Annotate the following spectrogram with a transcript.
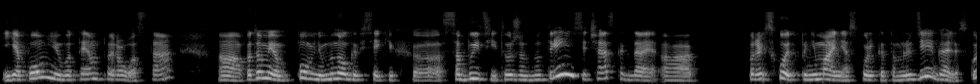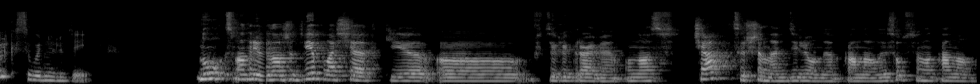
и я помню его темпы роста, а, потом я помню много всяких а, событий тоже внутри, и сейчас, когда а, происходит понимание, сколько там людей, Галя, сколько сегодня людей? Ну, смотри, у нас же две площадки э, в Телеграме. У нас чат совершенно отделенный от канала и, собственно, канал.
